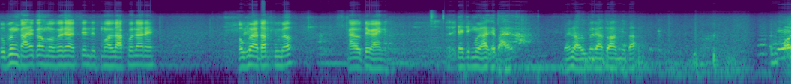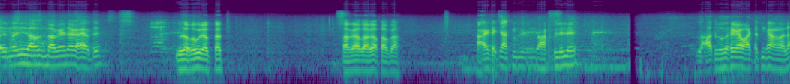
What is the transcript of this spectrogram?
तो पण कार्यक्रम वगैरे असेल ते तुम्हाला दाखवणार आहे. बघूया आता पुढं. काय होतं काय नाही. त्याच्यामुळे आले बाहेर. बाहेर हॉलमध्ये जातो आम्ही आता. हॉलमध्ये जाऊन बघायचं काय होतं तुला बघू शकतात. बघा बघा बघा. काय त्याच्या आतमध्ये दाखवलेलं आहे. लाद वगैरे काय वाटत नाही आम्हाला.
